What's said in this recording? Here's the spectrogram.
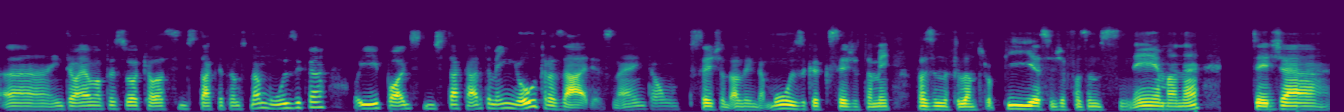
Ah, então é uma pessoa que ela se destaca tanto na música e pode se destacar também em outras áreas, né? Então, seja além da música, que seja também fazendo filantropia, seja fazendo cinema, né? Seja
